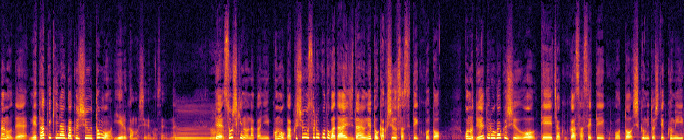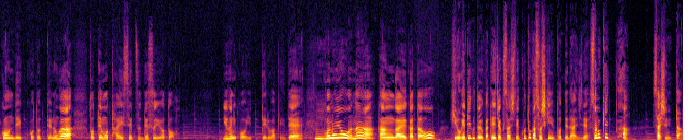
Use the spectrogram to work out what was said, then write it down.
なのでメタ的な学習とも言えるかもしれませんね。うん。で組織の中にこの学習することが大事だよねと学習させていくことこのデュエトロ学習を定着化させていくこと仕組みとして組み込んでいくことっていうのがとても大切ですよと。いうふうにこう言ってるわけで、うん。このような考え方を広げていくというか定着させていくことが組織にとって大事でその結果最初に言った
